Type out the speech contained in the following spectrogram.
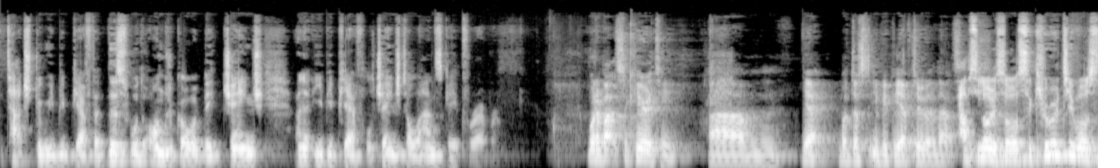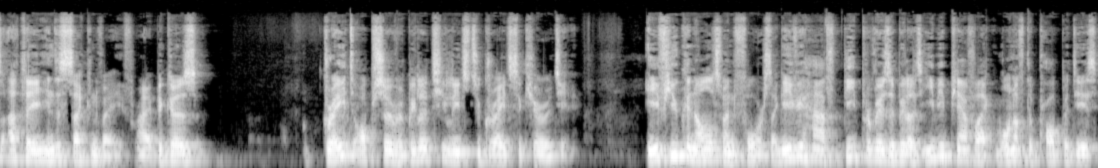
attached to eBPF, that this would undergo a big change and that eBPF will change the landscape forever. What about security? Um, yeah, what does eBPF do in that? Sense? Absolutely. So security was, I think, in the second wave, right? Because great observability leads to great security. If you can also enforce, like if you have deeper visibility, eBPF, like one of the properties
